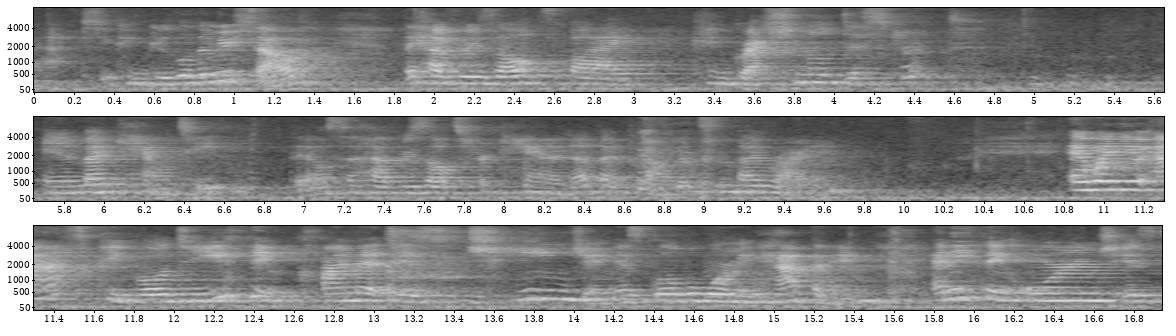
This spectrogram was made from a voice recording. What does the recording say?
Maps. You can Google them yourself. They have results by congressional district and by county. They also have results for Canada by province and by riding. And when you ask people, do you think climate is changing? Is global warming happening? Anything orange is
